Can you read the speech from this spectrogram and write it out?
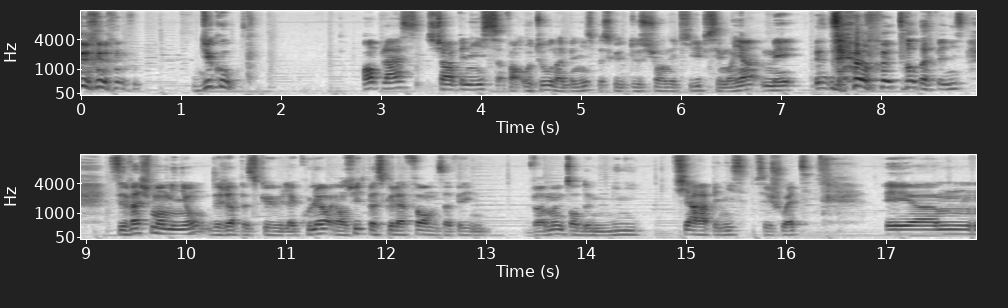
du coup, en place sur un pénis, enfin autour d'un pénis parce que dessus en équilibre c'est moyen, mais autour d'un pénis c'est vachement mignon, déjà parce que la couleur et ensuite parce que la forme ça fait vraiment une sorte de mini tiare à pénis, c'est chouette. Et euh,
